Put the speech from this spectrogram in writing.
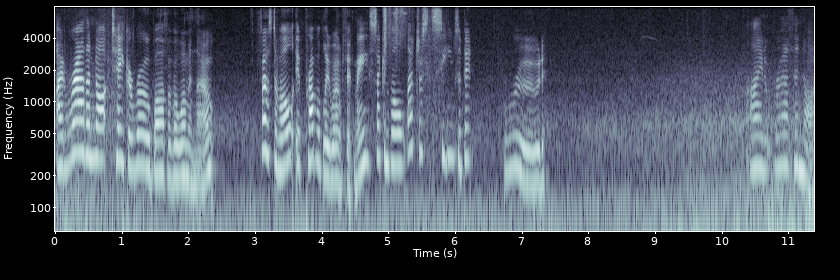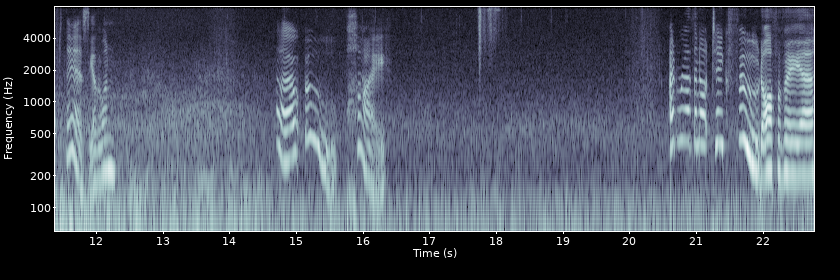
I'd rather not take a robe off of a woman, though. First of all, it probably won't fit me. Second of all, that just seems a bit rude. I'd rather not. There's the other one. Hello. Ooh, pie. I'd rather not take food off of a, uh,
